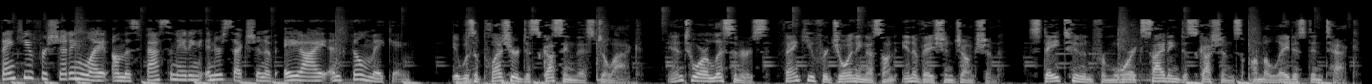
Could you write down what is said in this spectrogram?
Thank you for shedding light on this fascinating intersection of AI and filmmaking. It was a pleasure discussing this, Jhalak. And to our listeners, thank you for joining us on Innovation Junction. Stay tuned for more exciting discussions on the latest in tech.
